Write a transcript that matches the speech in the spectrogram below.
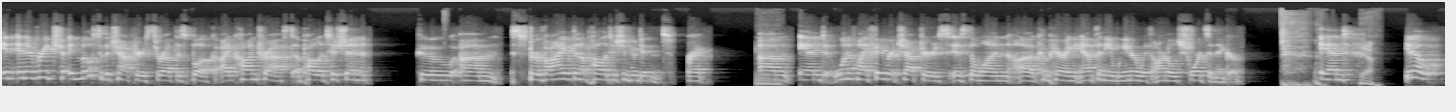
in, in every ch- in most of the chapters throughout this book, I contrast a politician who um, survived and a politician who didn't. Right. Um, and one of my favorite chapters is the one uh, comparing Anthony Weiner with Arnold Schwarzenegger. And Yeah. you know,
